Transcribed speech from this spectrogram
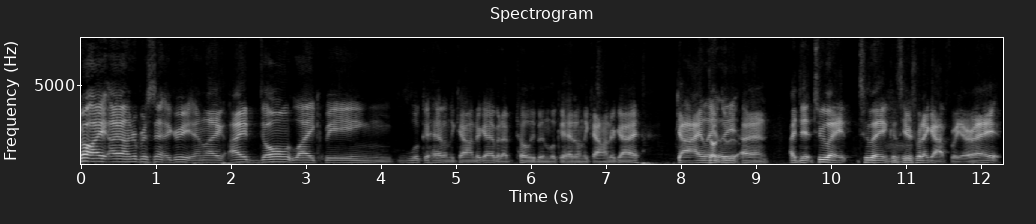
No, I, I 100% agree. And, like, I don't like being look ahead on the calendar guy, but I've totally been look ahead on the calendar guy guy lately. And I did too late, too late, because mm. here's what I got for you, all right?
